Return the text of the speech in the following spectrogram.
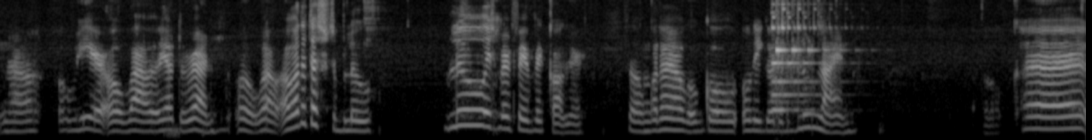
Now, over here. Oh, wow, we have to run. Oh, wow. I want to touch the blue. Blue is my favorite color. So I'm gonna go, go only go to the blue line. Okay,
